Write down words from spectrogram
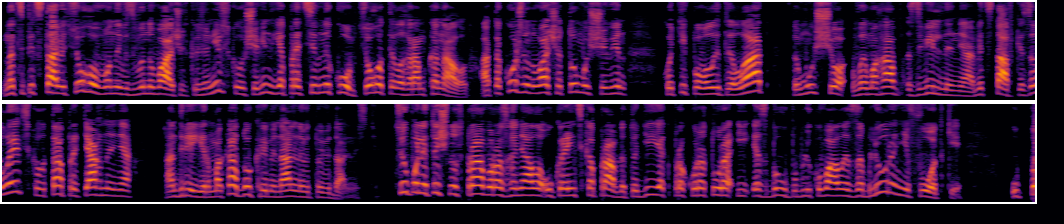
на цій підставі цього вони звинувачують Крижанівського, що він є працівником цього телеграм-каналу. А також звинувачують тому, що він хотів повалити лад, тому що вимагав звільнення відставки Зеленського та притягнення Андрія Єрмака до кримінальної відповідальності. Цю політичну справу розганяла Українська Правда, тоді як прокуратура і СБУ публікували заблюрені фотки. УП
